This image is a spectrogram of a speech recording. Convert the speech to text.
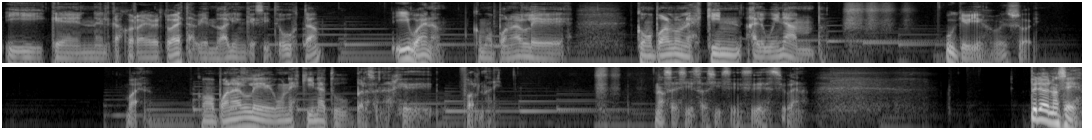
y que en el casco de realidad virtual estás viendo a alguien que sí te gusta. Y bueno, como ponerle como ponerle una skin al Winamp. Uy, qué viejo que soy. Bueno, como ponerle una skin a tu personaje de Fortnite. No sé si es así, sí, sí, bueno. Pero no sé,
